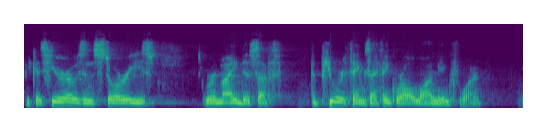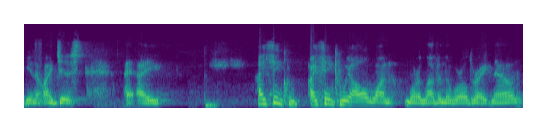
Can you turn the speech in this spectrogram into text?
because heroes and stories remind us of the pure things I think we're all longing for. You know, I just I, I I think I think we all want more love in the world right now.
